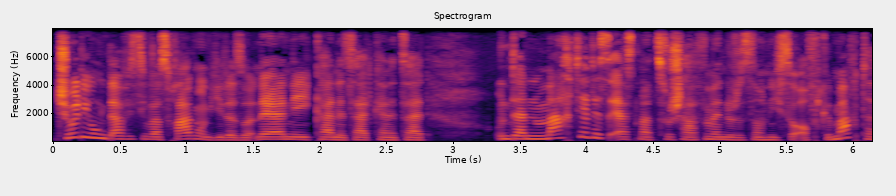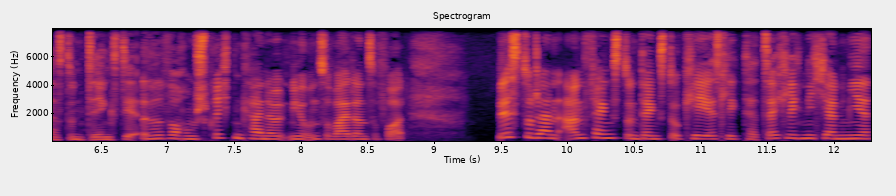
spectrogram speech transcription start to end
Entschuldigung, darf ich Sie was fragen? Und jeder so, nee, nee, keine Zeit, keine Zeit. Und dann macht dir das erstmal zu schaffen, wenn du das noch nicht so oft gemacht hast und denkst dir, äh, warum spricht denn keiner mit mir und so weiter und so fort. Bis du dann anfängst und denkst, okay, es liegt tatsächlich nicht an mir.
